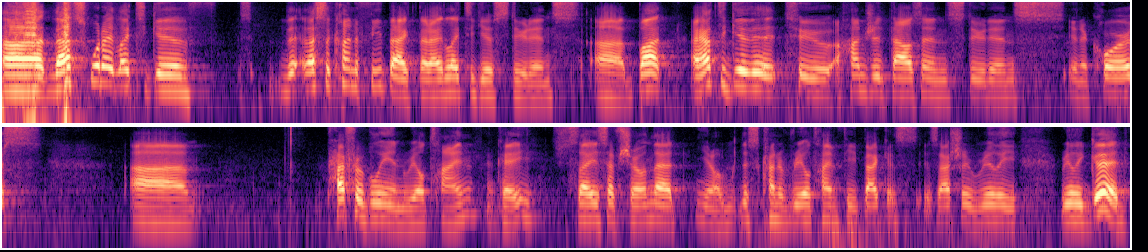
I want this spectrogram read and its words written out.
uh, that's what I'd like to give that's the kind of feedback that I'd like to give students. Uh, but I have to give it to 100,000 students in a course, um, preferably in real time. Okay, studies have shown that you know this kind of real time feedback is, is actually really really good,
